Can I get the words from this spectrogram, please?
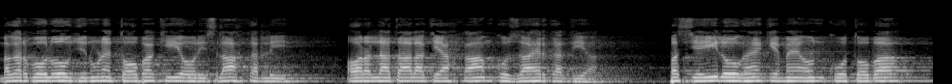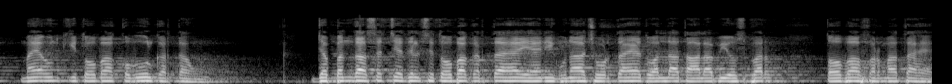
مگر وہ لوگ جنہوں نے توبہ کی اور اصلاح کر لی اور اللہ تعالیٰ کے احکام کو ظاہر کر دیا۔ بس یہی لوگ ہیں کہ میں ان کو توبہ، میں ان کی توبہ قبول کرتا ہوں۔ جب بندہ سچے دل سے توبہ کرتا ہے یعنی گناہ چھوڑتا ہے، تو اللہ تعالیٰ بھی اس پر توبہ فرماتا ہے۔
